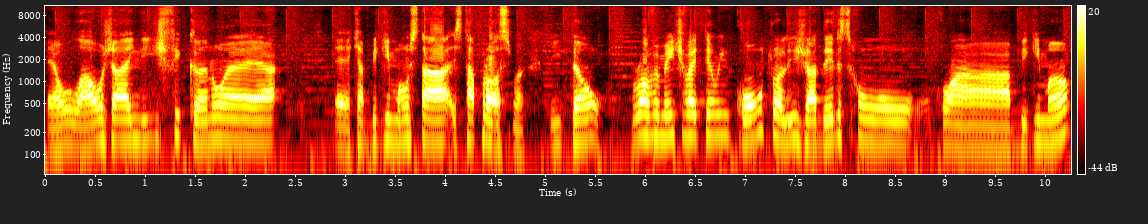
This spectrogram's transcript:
é o Lau já identificando é, é, que a Big Mom está, está próxima. Então, provavelmente vai ter um encontro ali já deles com, com a Big Mom.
